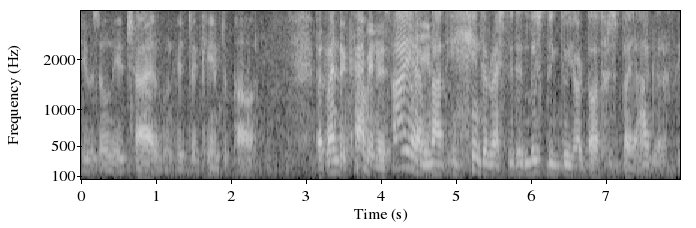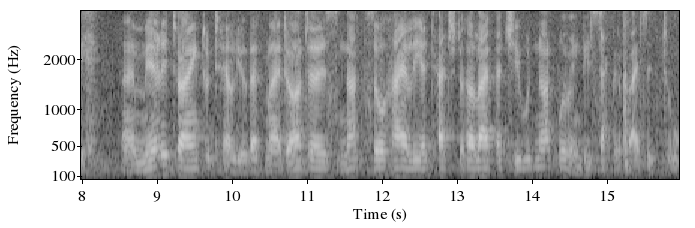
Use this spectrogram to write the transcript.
She was only a child when Hitler came to power. But when the communists I am came- not interested in listening to your daughter's biography. I'm merely trying to tell you that my daughter is not so highly attached to her life that she would not willingly sacrifice it to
